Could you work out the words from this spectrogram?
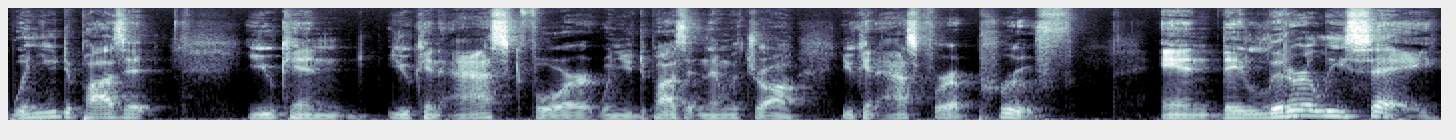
when you deposit you can you can ask for when you deposit and then withdraw you can ask for a proof and they literally say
